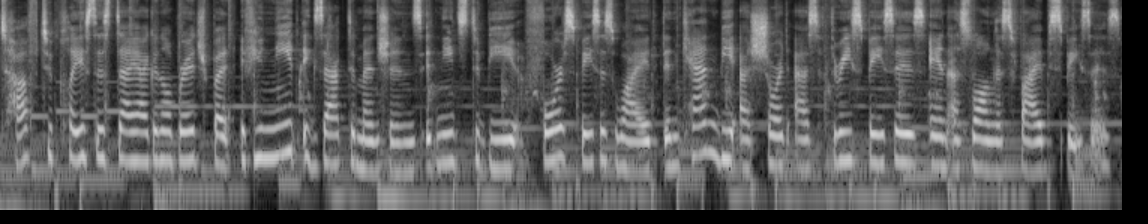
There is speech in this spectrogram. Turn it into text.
tough to place this diagonal bridge, but if you need exact dimensions, it needs to be 4 spaces wide and can be as short as 3 spaces and as long as 5 spaces.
